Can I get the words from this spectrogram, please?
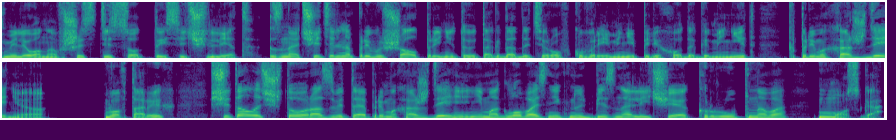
миллионов 600 тысяч лет, значительно превышал принятую тогда датировку времени перехода гоминид к прямохождению. Во-вторых, считалось, что развитое прямохождение не могло возникнуть без наличия крупного мозга.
